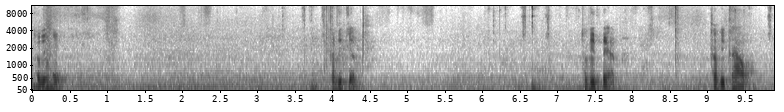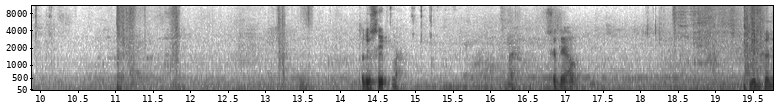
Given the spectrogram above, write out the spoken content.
แถวที่หกแถวที่เจ็ดแถวที่แปดแถวที่เก้าแถวที่สิบมา มา เสร็จแล้ว ยืนขึ้น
